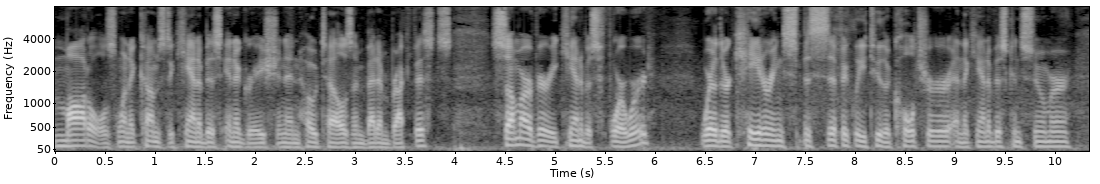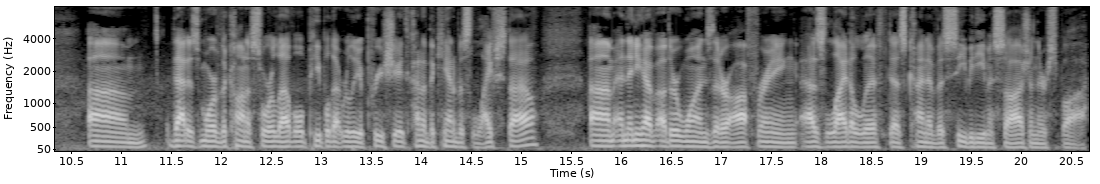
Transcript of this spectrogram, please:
models when it comes to cannabis integration in hotels and bed and breakfasts. Some are very cannabis forward, where they're catering specifically to the culture and the cannabis consumer. Um, that is more of the connoisseur level, people that really appreciate kind of the cannabis lifestyle. Um, and then you have other ones that are offering as light a lift as kind of a CBD massage in their spa.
